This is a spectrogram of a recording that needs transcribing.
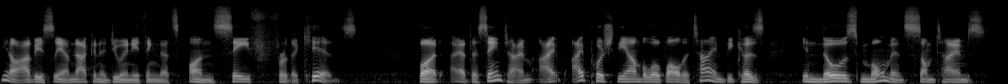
you know, obviously I'm not going to do anything that's unsafe for the kids. But at the same time, I, I push the envelope all the time because in those moments sometimes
